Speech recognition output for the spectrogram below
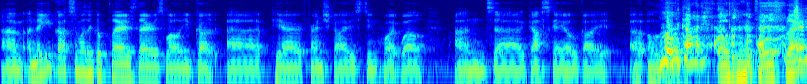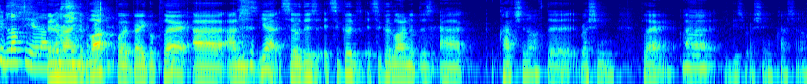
Um, and then you've got some other good players there as well. You've got uh, Paire, French guy, who's doing quite well, and uh, Gasquet, old guy, uh, old, Old guy. older tennis I'm player sure he'd love to hear that. been bit. around the block, but very good player. Uh, and yeah, so there's it's a good it's a good lineup. There's uh, Khachanov, the Russian player. Uh, I think he's Russian, Khachanov.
